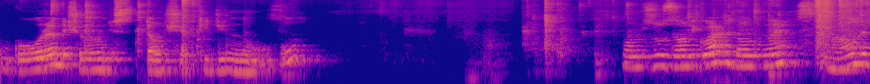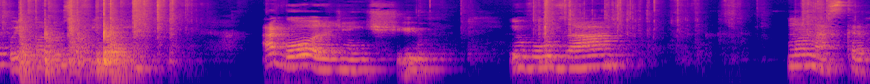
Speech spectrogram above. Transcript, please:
Agora, deixa eu ver um distante aqui de novo. Vamos usando e guardando, né? Senão depois vamos ficar. Agora, gente, eu vou usar uma máscara.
